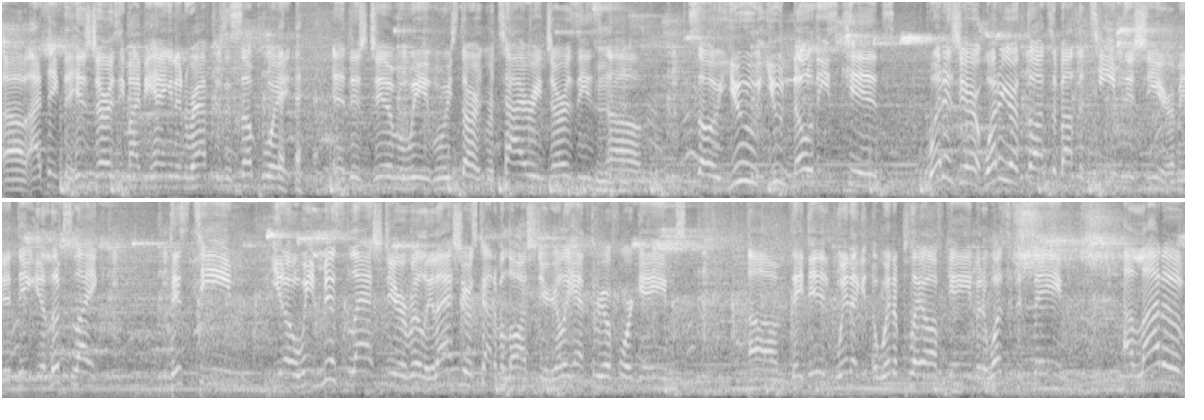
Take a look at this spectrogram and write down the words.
Uh, I think that his jersey might be hanging in the rafters at some point at this gym when we when we start retiring jerseys. Mm-hmm. Um, so you you know these kids. What is your what are your thoughts about the team this year? I mean, I think it looks like this team. You know, we missed last year. Really, last year was kind of a lost year. You only had three or four games. Um, they did win a win a playoff game, but it wasn't the same. A lot of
